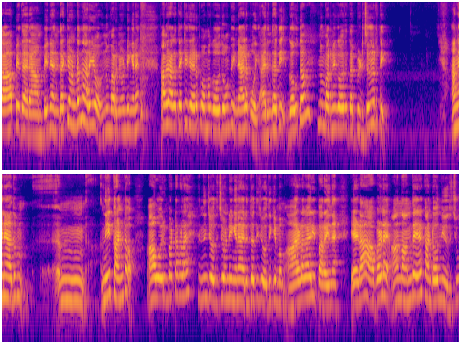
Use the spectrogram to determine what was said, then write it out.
കാപ്പി തരാം പിന്നെ എന്തൊക്കെ ഉണ്ടെന്ന് അറിയോ എന്നും പറഞ്ഞുകൊണ്ട് ഇങ്ങനെ അവരകത്തേക്ക് കയറി പോകുമ്പോൾ ഗൗതവും പിന്നാലെ പോയി. അരുന്ധതി ഗൗതം എന്നും പറഞ്ഞ് ഗൗതത്തെ പിടിച്ചു നിർത്തി. അങ്ങനെ അതും നീ കണ്ടോ? ആ ഒരുമ്പട്ടവളെ എന്നും ചോദിച്ചുകൊണ്ട് ഇങ്ങനെ അരുന്ധതി ചോദിക്കുമ്പം ആരുടെ കാര്യം പറയുന്നേ? എടാ അവളെ ആ നന്ദയെ കണ്ടോന്ന് ചോദിച്ചു.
